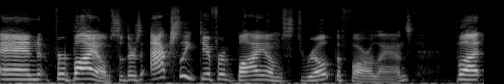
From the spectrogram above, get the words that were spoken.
And for biomes, so there's actually different biomes throughout the Farlands, but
